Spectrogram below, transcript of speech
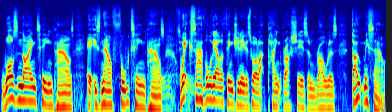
was £19. It is now £14. Wickes have all the other things you need as well, like paintbrushes and rollers. Don't miss out.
